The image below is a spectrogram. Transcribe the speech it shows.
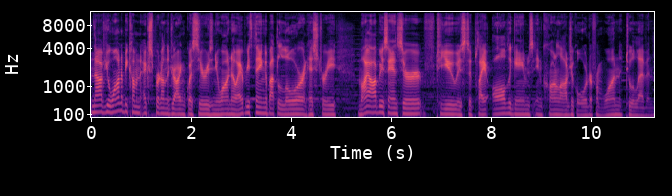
Now, if you want to become an expert on the Dragon Quest series and you want to know everything about the lore and history, my obvious answer to you is to play all the games in chronological order from 1 to 11.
